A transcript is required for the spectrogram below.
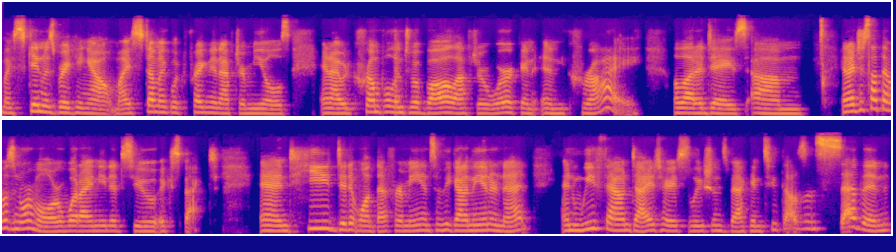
my skin was breaking out my stomach looked pregnant after meals and i would crumple into a ball after work and, and cry a lot of days um, and i just thought that was normal or what i needed to expect and he didn't want that for me and so he got on the internet and we found dietary solutions back in 2007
